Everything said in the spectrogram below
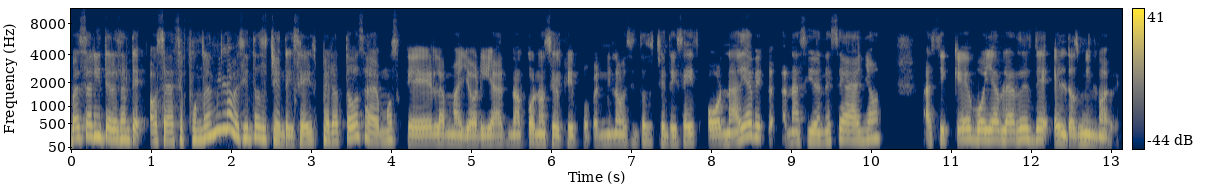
Va a estar interesante. O sea, se fundó en 1986, pero todos sabemos que la mayoría no conoció el K-pop en 1986 o nadie había nacido en ese año. Así que voy a hablar desde el 2009.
